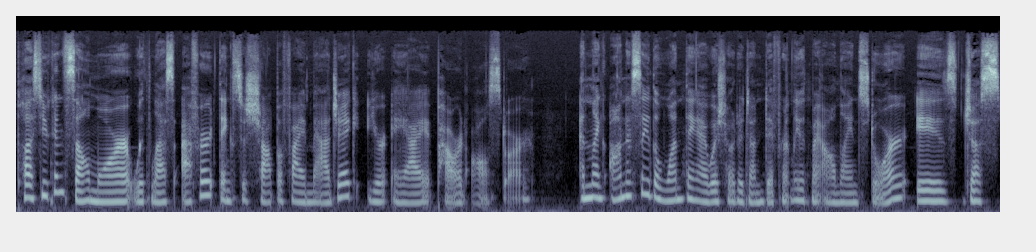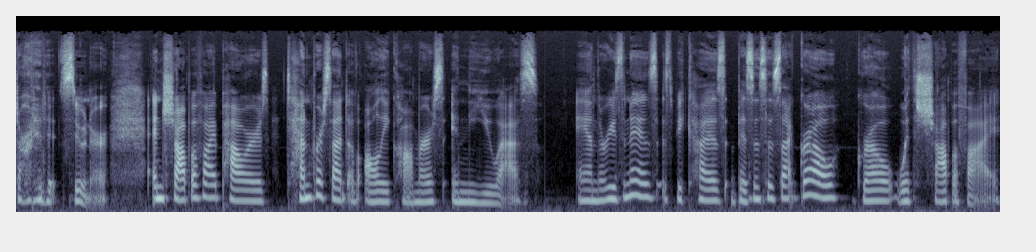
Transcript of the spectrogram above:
Plus, you can sell more with less effort thanks to Shopify Magic, your AI powered all store. And like honestly, the one thing I wish I would have done differently with my online store is just started it sooner. And Shopify powers 10% of all e-commerce in the US. And the reason is is because businesses that grow grow with Shopify.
